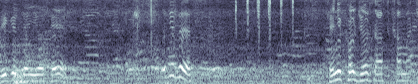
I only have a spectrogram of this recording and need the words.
bigger than your head. look at this. Can you call George ask how much?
